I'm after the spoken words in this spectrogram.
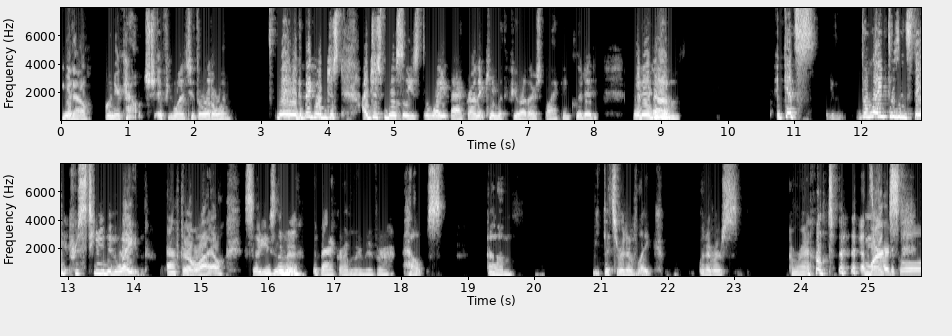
you know, on your couch if you wanted to, the little one. But anyway, the big one just, I just mostly used the white background. It came with a few others, black included. But it, Mhm. um, it gets, the white doesn't stay pristine and white after a while. So using Mhm. the, the background remover helps. Um, gets rid of like whatever's around marks, or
